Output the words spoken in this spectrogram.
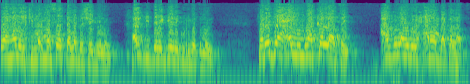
Waa hadalkii marmarsoodka nabda sheegayna wey hal diidanageeda ku rigata mooy? Farajaca canhum waa ka laabtay. Cabdullahi bnu xaraam baa ka laabtay.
